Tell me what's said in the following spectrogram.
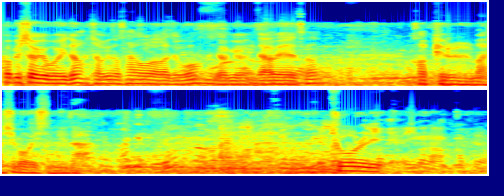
커피숍이 보이죠? 저기서 사고 와가지고 여기 야외에서 커피를 마시고 있습니다. 툴리 이건 아 카페라.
